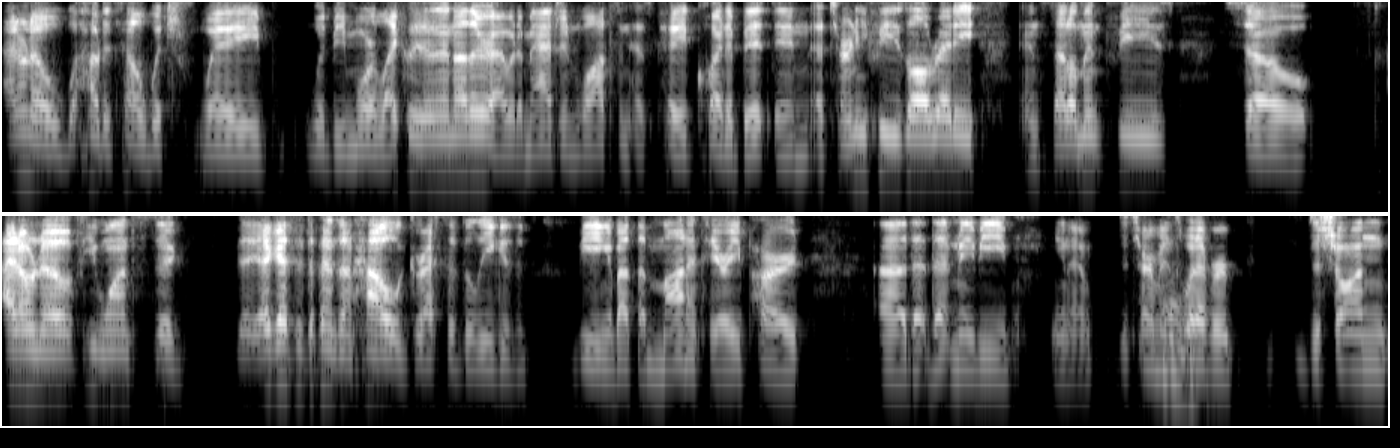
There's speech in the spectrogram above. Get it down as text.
I don't know how to tell which way would be more likely than another. I would imagine Watson has paid quite a bit in attorney fees already and settlement fees, so I don't know if he wants to. I guess it depends on how aggressive the league is being about the monetary part uh, that that maybe you know determines oh. whatever Deshaun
